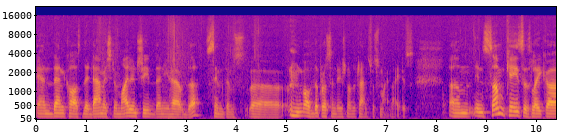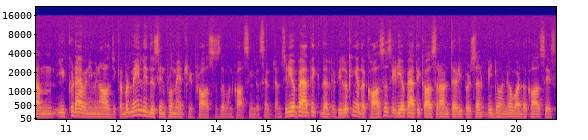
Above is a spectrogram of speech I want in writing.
and then cause the damage to myelin sheath. Then you have the symptoms uh, of the presentation of the transverse myelitis. Um, in some cases like um, you could have an immunological but mainly this inflammatory process the one causing the symptoms. Idiopathic that if you're looking at the causes idiopathic cause around 30 percent. We don't know what the cause is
